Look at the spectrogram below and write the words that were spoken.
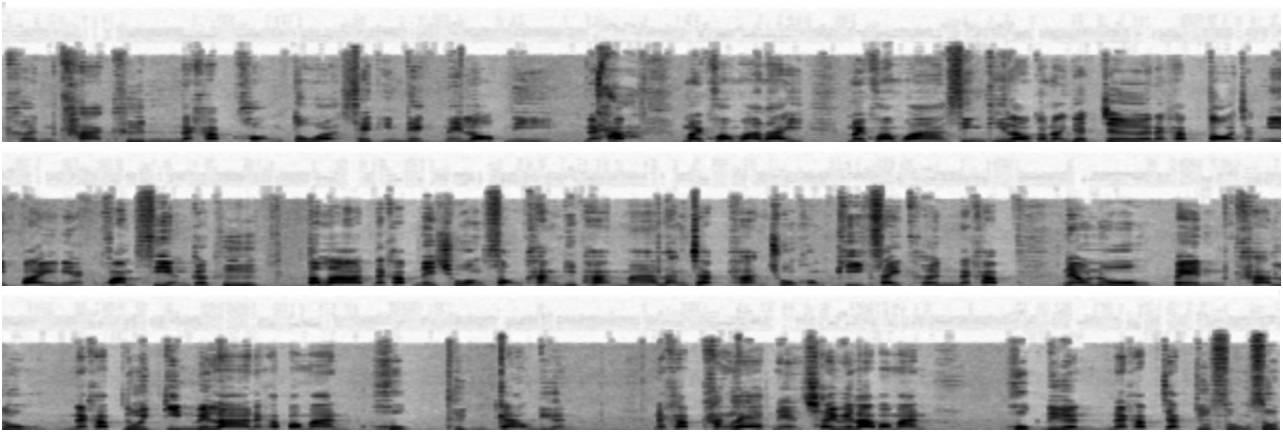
เคิลขาขึ้นนะครับของตัว Set Index ในรอบนี้นะครับค่ะหมายความว่าอะไร หมายความว่าสิ่งที่เรากำลังจะเจอนะครับต่อจากนี้ไปเนี่ยความเสี่ยงก็คือตลาดนะครับในช่วง 2 ครั้งที่ผ่านมาหลังจากผ่านช่วงของพีคไซเคิลนะครับแนวโน้มเป็นขาลงนะครับโดยกินเวลานะครับประมาณ 6-9ถึง9เดือนนะครับครั้งแรกเนี่ยใช้เวลาประมาณ 6 เดือนนะครับจากจุดสูงสุด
